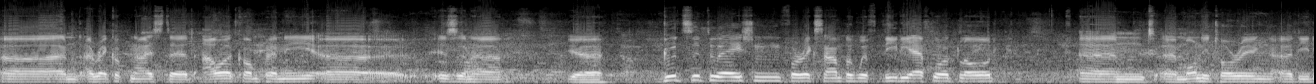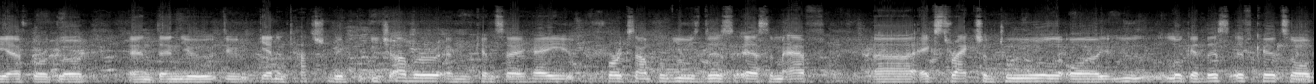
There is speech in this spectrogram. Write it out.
Uh, and I recognize that our company uh, is in a yeah, good situation, for example, with DDF workload and uh, monitoring uh, DDF workload. And then you, you get in touch with each other and can say, hey, for example, use this SMF uh, extraction tool or you look at this if kit. So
